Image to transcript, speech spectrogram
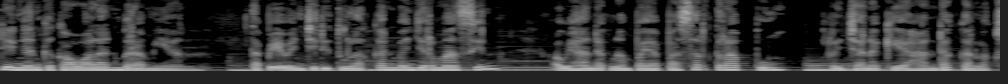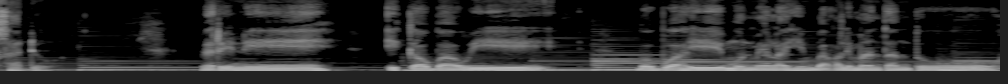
Dengan kekawalan beramian, tapi ewen jadi tulakan Banjarmasin, awi hendak nampaya pasar terapung, rencana kia hendak kan laksado. Merini ikau bawi. Babuahi mun melah himba Kalimantan tuh.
